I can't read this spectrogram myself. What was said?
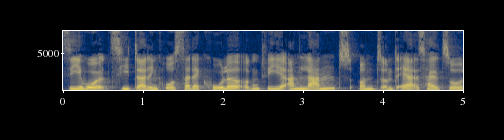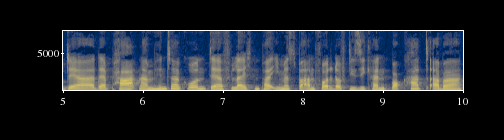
Sie holt, zieht da den Großteil der Kohle irgendwie an Land und, und er ist halt so der, der Partner im Hintergrund, der vielleicht ein paar E-Mails beantwortet, auf die sie keinen Bock hat, aber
